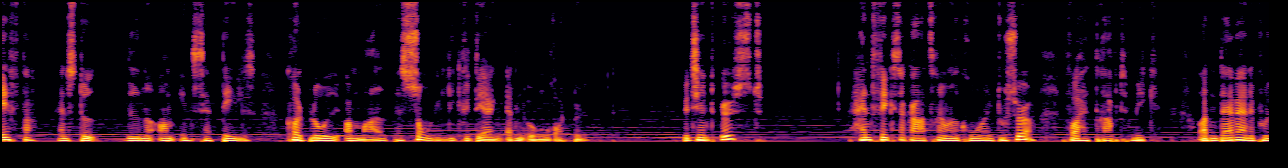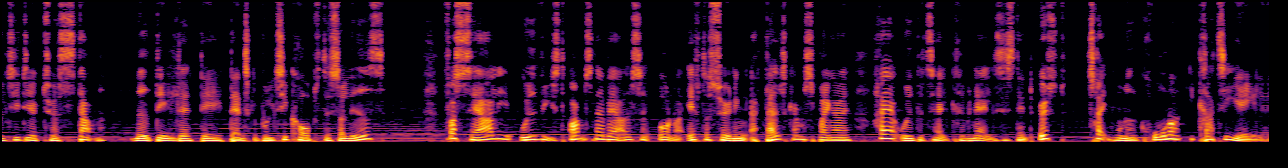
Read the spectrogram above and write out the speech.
efter hans død vidner om en særdeles koldblodig og meget personlig likvidering af den unge Rotbøl. Betjent Øst, han fik sågar 300 kroner i dusør for at have dræbt Mik, og den daværende politidirektør Stam meddelte det danske politikorps det således. For særlig udvist åndsnærværelse under eftersøgningen af faldskærmsspringerne har jeg udbetalt kriminalassistent Øst 300 kroner i gratiale.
